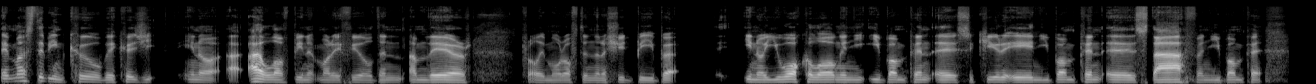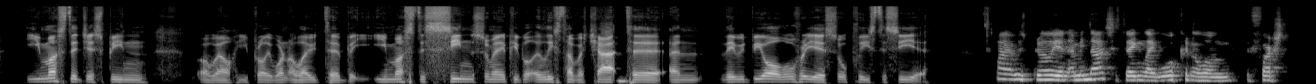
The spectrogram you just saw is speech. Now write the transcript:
It must have been cool because you you know I, I love being at Murrayfield and I'm there probably more often than I should be. But you know, you walk along and you, you bump into security and you bump into staff and you bump it. You must have just been oh well, you probably weren't allowed to, but you must have seen so many people at least have a chat to, and they would be all over you, so pleased to see you. Oh, it was brilliant. I mean, that's the thing. Like walking along the first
